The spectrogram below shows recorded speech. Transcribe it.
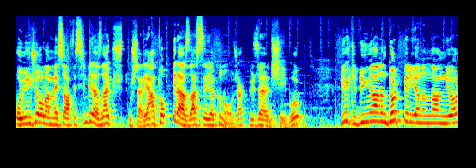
oyuncu olan mesafesini biraz daha küçültmüşler. Yani top biraz daha size yakın olacak. Güzel bir şey bu. Diyor ki dünyanın dört bir yanından diyor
